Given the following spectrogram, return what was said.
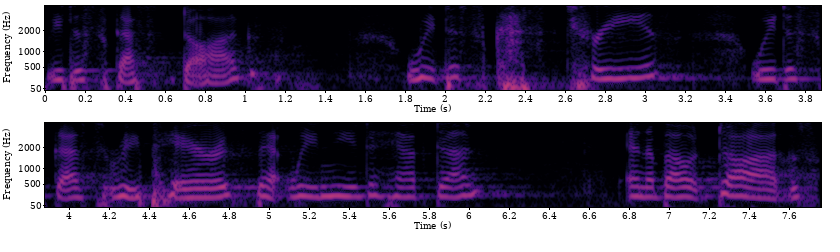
we discuss dogs, we discuss trees, we discuss repairs that we need to have done. And about dogs,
